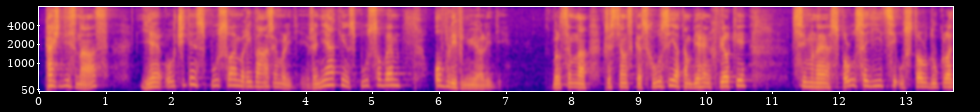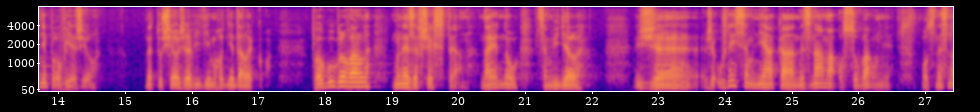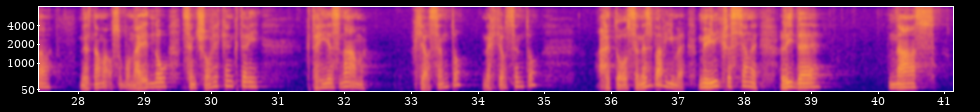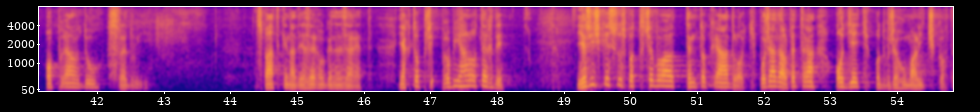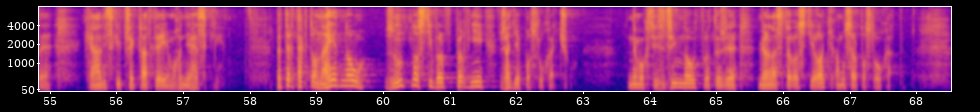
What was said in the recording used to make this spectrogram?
každý z nás, je určitým způsobem rybářem lidí, že nějakým způsobem ovlivňuje lidi. Byl jsem na křesťanské schůzi a tam během chvilky si mne spolusedící u stolu důkladně prověřil. Netušil, že vidím hodně daleko. Progoogloval mne ze všech stran. Najednou jsem viděl, že, že už nejsem nějaká neznámá osoba, on mě moc neznal, neznámá osoba. Najednou jsem člověkem, který, který je znám. Chtěl jsem to? Nechtěl jsem to? Ale toho se nezbavíme. Milí křesťané, lidé nás opravdu sledují. Zpátky nad jezero Genezaret. Jak to probíhalo tehdy? Ježíš Kristus potřeboval tentokrát loď. Požádal Petra oděť od břehu maličko. To je králický překlad, který je hodně hezký. Petr takto najednou z nutnosti byl v první řadě posluchačů. Nemohl si zdřímnout, protože měl na starosti loď a musel poslouchat.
